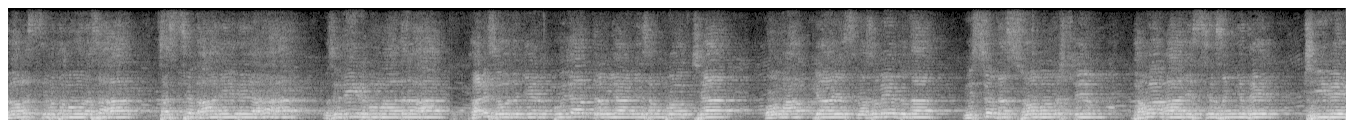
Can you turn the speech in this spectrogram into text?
యోవస్యవతమో రసః. తస్య భాజేతే హరః. ఉసదీర్మమాతరः హరిశోదకేన పూజాద్రవ్యాన్ని సంప్రోక్ష్య. ఓమాప్యాయ స్వసమేతుత. విశ్వద సోమవృష్టియం భవభాజస్య సంగతే క్షీరే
